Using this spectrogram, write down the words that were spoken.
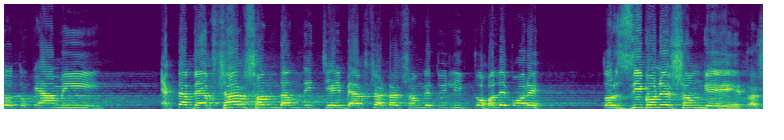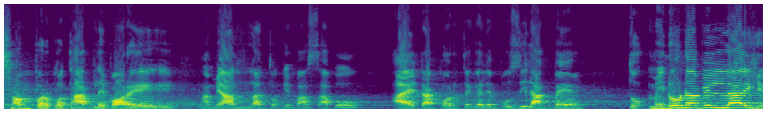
তো তোকে আমি। একটা ব্যবসার সন্ধান দিচ্ছি, এই ব্যবসাটার সঙ্গে তুই লিপ্ত হলে পরে, তোর জীবনের সঙ্গে এটা সম্পর্ক থাকলে পরে, আমি আল্লাহ তোকে বাঁচাবো। আর এটা করতে গেলে পুঁজি লাগবে। তো মিনুনা বিল্লাহি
